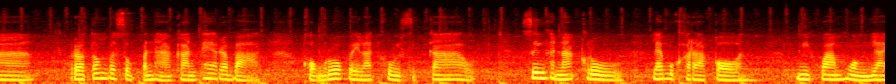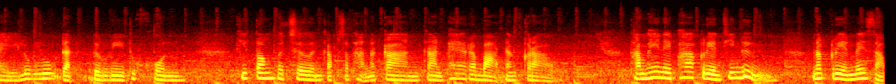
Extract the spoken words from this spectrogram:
มาเราต้องประสบปัญหาการแพร่ระบาดของโรคไวรัสโควิด -19 ซึ่งคณะครูและบุคลากร มีความห่วงใยลูกๆ ดัดดรุณีทุกคน ที่ต้องเผชิญกับสถานการณ์การแพร่ระบาดดังกล่าวทำให้ในภาคเรียนที่ 1 นักเรียนไม่สา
